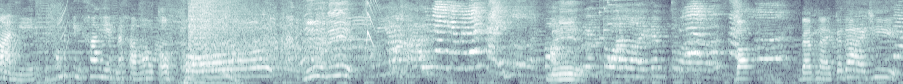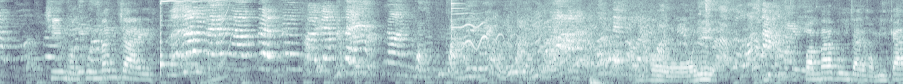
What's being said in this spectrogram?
วานนี้เขาไม่กินข้าวเย็นนะคะเมื่อวานโอ้โหนี่นี่นี่เตรียมตัวเลยเตรียมตัวเลยบอกแบบไหนก็ได้ที่ทีมของคุณมั่นใจโอ้โห นี่ ความภาคภูมิใจของมีก้า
